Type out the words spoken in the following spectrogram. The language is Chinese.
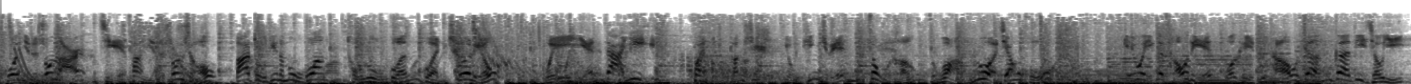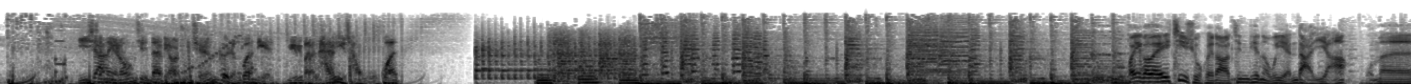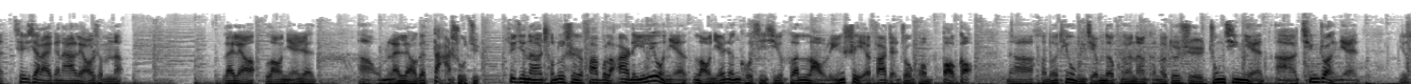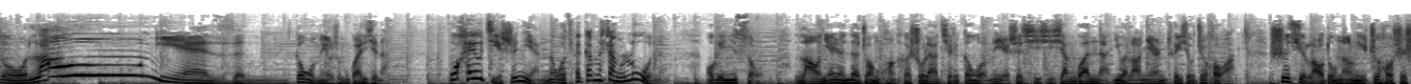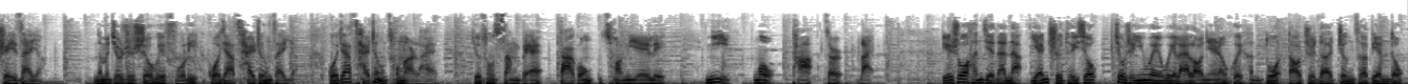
活你的双耳，解放你的双手，把笃定的目光投入滚滚车流。微言大义，换种方式用听觉纵横网络江湖。给我一个槽点，我可以吐槽整个地球仪。以下内容仅代表主持人个人观点，与本台立场无关。欢迎各位继续回到今天的微言大义啊！我们接下来跟大家聊什么呢？来聊老年人啊！我们来聊个大数据。最近呢，成都市发布了二零一六年老年人口信息和老龄事业发展状况报告。那很多听我们节目的朋友呢，可能都是中青年啊、青壮年。你说老年人跟我们有什么关系呢？我还有几十年呢，我才刚上路呢。我给你数，老年人的状况和数量其实跟我们也是息息相关的。因为老年人退休之后啊，失去劳动能力之后是谁在养？那么就是社会福利、国家财政在养。国家财政从哪儿来？就从上班、打工、创业的你、我、他这儿来。别说很简单的延迟退休，就是因为未来老年人会很多导致的政策变动。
